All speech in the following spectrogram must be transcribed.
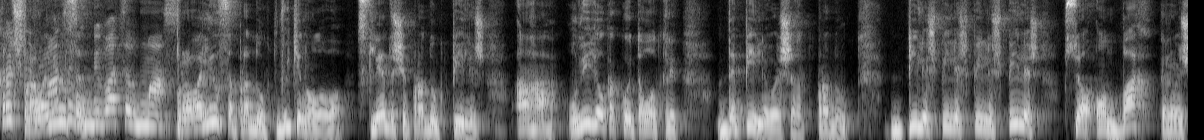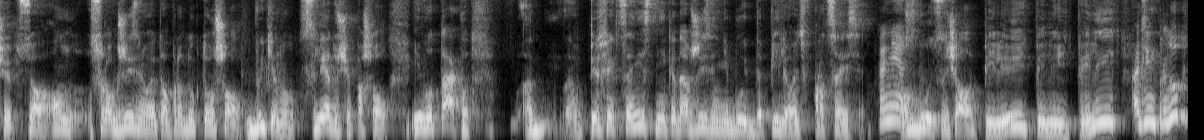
Короче, Провалился- выбиваться в массу. Провалился продукт, выкинул его, следующий продукт пилишь. Ага, увидел какой-то отклик, допиливаешь этот продукт. Пилишь, пилишь, пилишь, пилишь. Все, он бах, короче, все, он, срок жизни у этого продукта ушел. Выкинул, следующий пошел. И вот так вот. А, а, Перфекционист никогда в жизни не будет допиливать в процессе. Конечно. Он будет сначала пилить, пилить, пилить. Один продукт,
